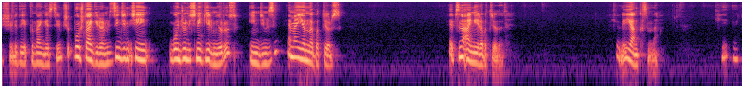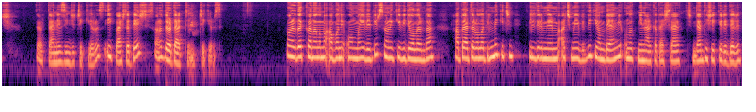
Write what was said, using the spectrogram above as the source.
şöyle de yakından göstereyim. Şu boşluğa giriyorum. Zincirin şeyin boncuğun içine girmiyoruz. incimizi. Hemen yanına batıyoruz. Hepsini aynı yere batırıyoruz. Zaten. Şöyle yan kısmına. 2, 3, 4 tane zincir çekiyoruz. İlk başta 5 sonra 4'er zincir çekiyoruz. Bu arada kanalıma abone olmayı ve bir sonraki videolarımdan haberdar olabilmek için bildirimlerimi açmayı ve videomu beğenmeyi unutmayın arkadaşlar. Şimdiden teşekkür ederim.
